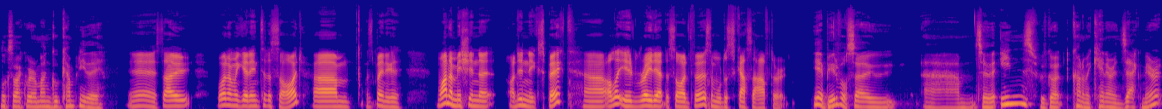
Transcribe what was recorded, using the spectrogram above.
looks like we're among good company there. Yeah, so why don't we get into the side? Um, it's been a one omission that I didn't expect. Uh, I'll let you read out the side first, and we'll discuss after it. Yeah, beautiful. So, um, so the ins we've got Connor McKenna and Zach Merrett.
